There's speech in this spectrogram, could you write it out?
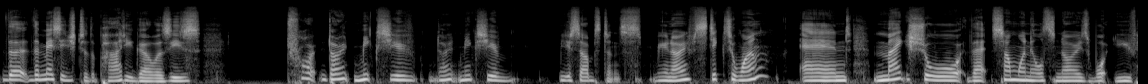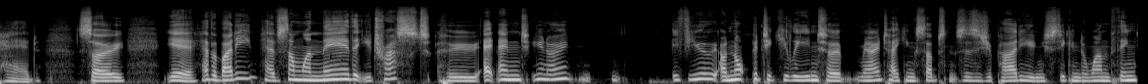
the the message to the party goers is try don't mix your don't mix your your substance. You know, stick to one and make sure that someone else knows what you've had. So, yeah, have a buddy, have someone there that you trust who, and, and you know, if you are not particularly into you know taking substances as your party and you stick into one thing,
